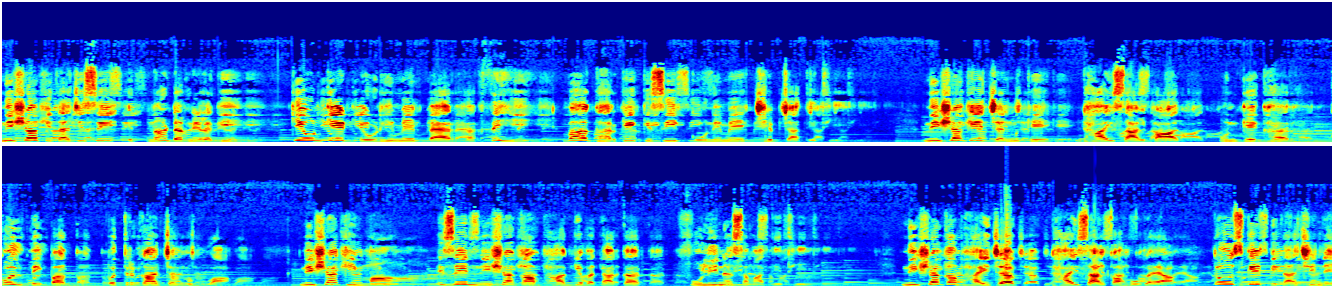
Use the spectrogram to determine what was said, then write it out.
निशा पिताजी से इतना डरने लगी कि उनके ड्योढ़ी में पैर रखते ही वह घर के किसी कोने में छिप जाती थी। निशा के जन्म के ढाई साल बाद उनके घर कुल दीपक पुत्र का जन्म हुआ। निशा की माँ इसे निशा का भाग्य बताकर फूली न समाती थी। निशा का भाई जब ढाई साल का हो गया तो उसके पिताजी ने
